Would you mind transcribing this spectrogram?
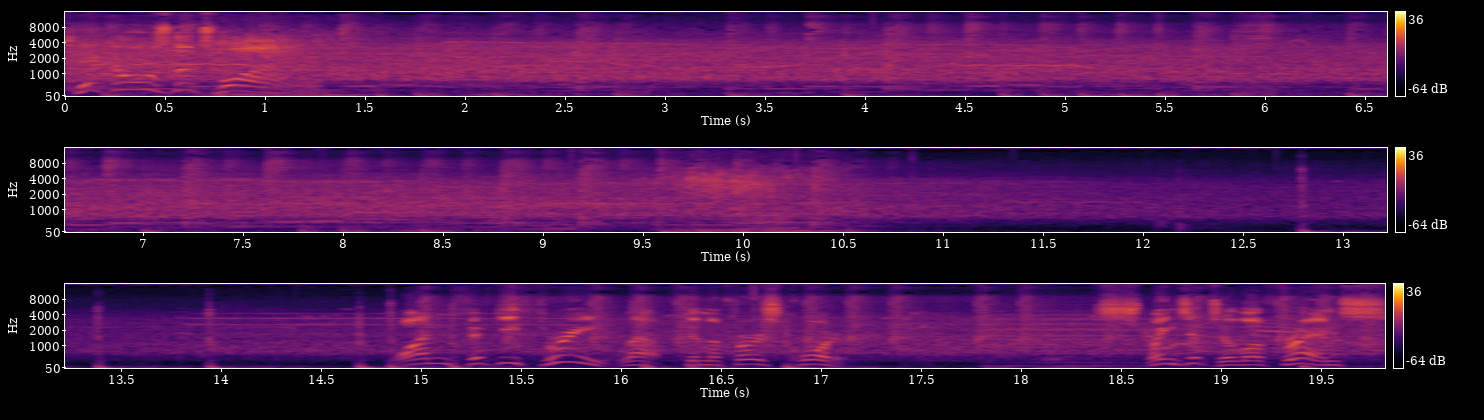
tickles the twine. One fifty-three left in the first quarter. Swings it to LaFrentz.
